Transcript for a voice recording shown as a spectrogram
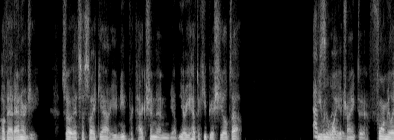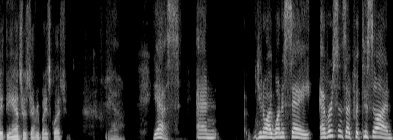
of that energy. So it's just like yeah you need protection and you know, you know you have to keep your shields up. Absolutely. even while you're trying to formulate the answers to everybody's questions. Yeah. Yes. And you know i want to say ever since i put this on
